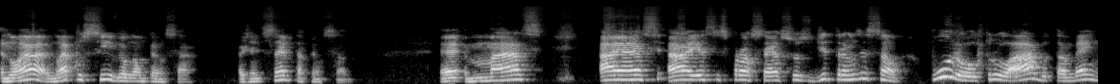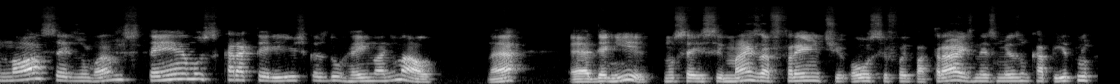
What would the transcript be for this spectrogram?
Não é, não é possível não pensar. A gente sempre está pensando. É, mas há, esse, há esses processos de transição. Por outro lado, também, nós, seres humanos, temos características do reino animal. Né? É, Denis, não sei se mais à frente ou se foi para trás, nesse mesmo capítulo,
